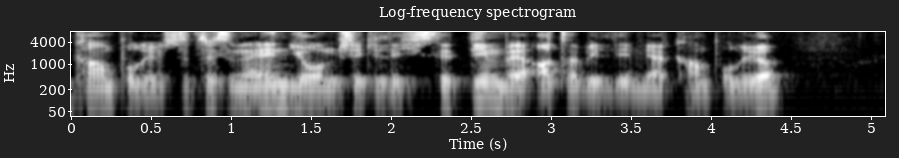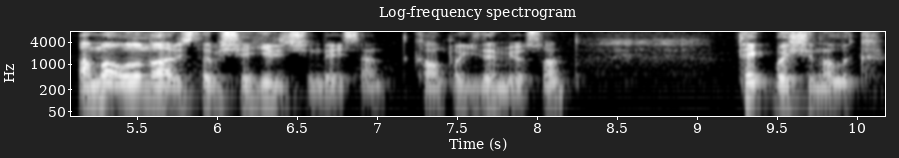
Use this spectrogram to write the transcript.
kamp oluyor. Stresimi en yoğun bir şekilde hissettiğim ve atabildiğim yer kamp oluyor. Ama onun harici tabii şehir içindeysen, kampa gidemiyorsan tek başınalık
